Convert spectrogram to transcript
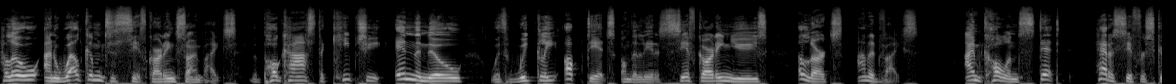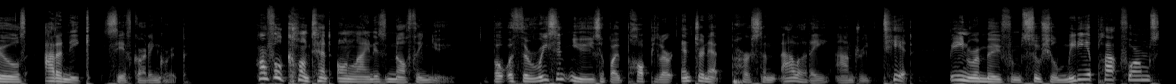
Hello and welcome to Safeguarding Soundbites, the podcast that keeps you in the know with weekly updates on the latest safeguarding news, alerts, and advice. I'm Colin Stitt, Head of Safer Schools at Ineqe Safeguarding Group. Harmful content online is nothing new, but with the recent news about popular internet personality Andrew Tate being removed from social media platforms,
